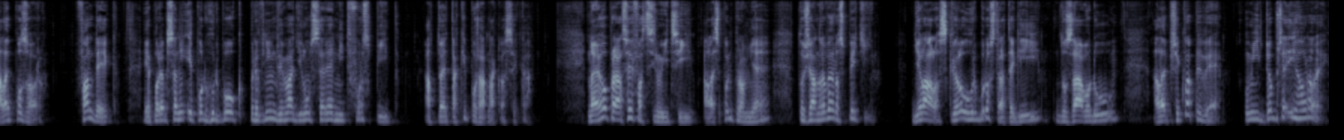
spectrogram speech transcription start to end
ale pozor, Fandik je podepsaný i pod hudbou k prvním dvěma dílům série Need for Speed a to je taky pořádná klasika. Na jeho práci je fascinující, alespoň pro mě, to žánrové rozpětí. Dělal skvělou hudbu do strategií, do závodů, ale překvapivě umí dobře i horory.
